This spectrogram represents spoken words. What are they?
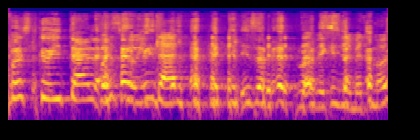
Post-coïtal. post-coïtale Avec Elisabeth Moss. avec Elisabeth Moss.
